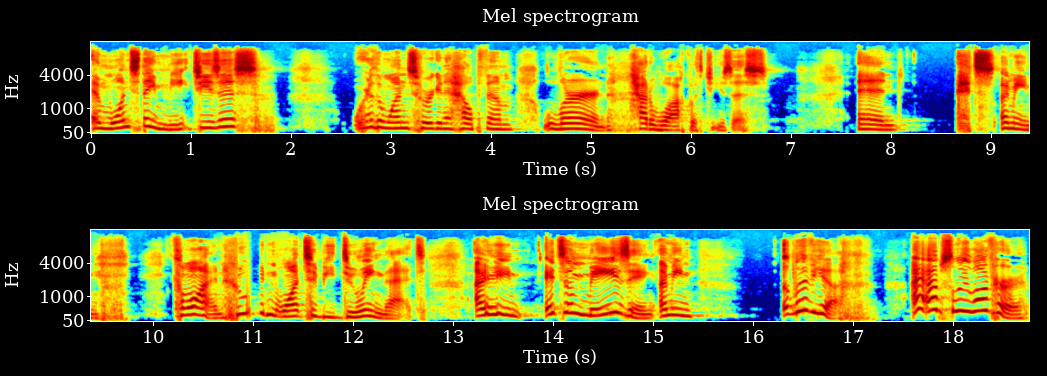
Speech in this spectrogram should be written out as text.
And once they meet Jesus, we're the ones who are going to help them learn how to walk with Jesus. And it's, I mean, come on, who wouldn't want to be doing that? I mean, it's amazing. I mean, Olivia, I absolutely love her.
